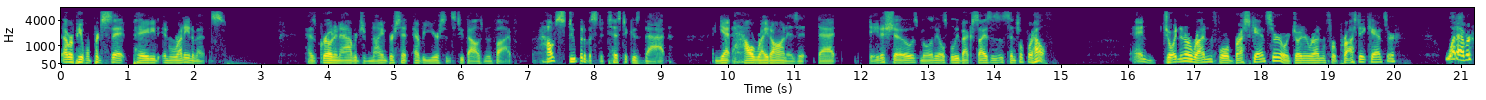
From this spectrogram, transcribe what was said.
Number of people participating in running events has grown an average of 9% every year since 2005. How stupid of a statistic is that? And yet, how right on is it that data shows millennials believe exercise is essential for health? And joining a run for breast cancer or joining a run for prostate cancer, whatever,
